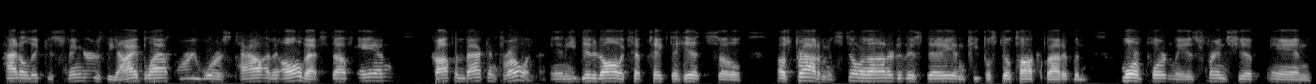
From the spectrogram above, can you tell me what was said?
how to lick his fingers, the eye black where he wore his towel, I mean all that stuff, and dropping back and throwing. And he did it all except take the hits. So I was proud of him. It's still an honor to this day, and people still talk about it. But more importantly, his friendship and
